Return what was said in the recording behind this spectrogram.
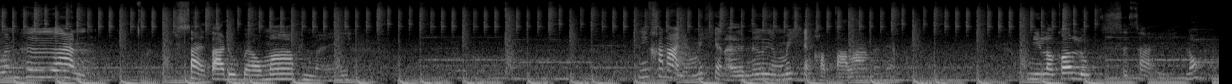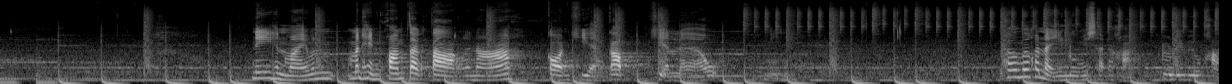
เป็นไงคะเพื่อนๆ สายตาดูแบวมากเห็นไหม นี่ขนาดยังไม่เขียนอายไลเนอร์ยังไม่เขียนขอบตาล่างนะเนี่ยวันนี้เราก็ลุกใสๆเนาะนี่เห็นไหมมันมันเห็นความแตกต่างเลยนะ ก่อนเขียนกับเขียนแล้วนี่ถ้าเพื่อนคนไหนยังดูไม่ชัดนะคะ ดูรีวิวค่ะ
